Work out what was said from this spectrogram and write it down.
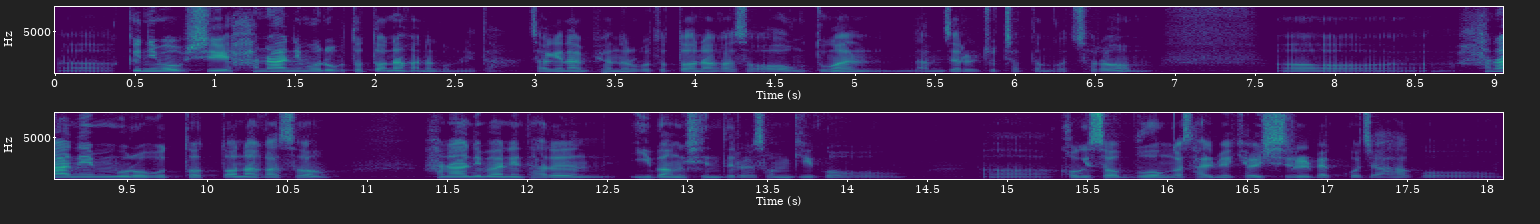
어, 끊임없이 하나님으로부터 떠나가는 겁니다. 자기 남편으로부터 떠나가서 엉뚱한 남자를 쫓았던 것처럼 어, 하나님으로부터 떠나가서 하나님 아닌 다른 이방 신들을 섬기고 어, 거기서 무언가 삶의 결실을 맺고자 하고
